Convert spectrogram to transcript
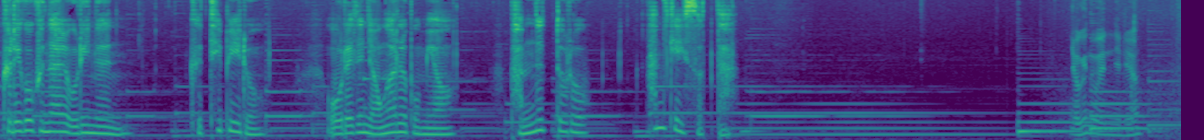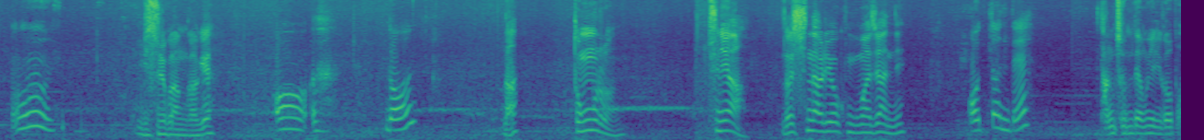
그리고 그날 우리는 그 TV로 오래된 영화를 보며 밤늦도록 함께 있었다. 여긴 웬일이야? 어, 미술관 가게? 어, 넌? 나? 동물원. 춘이야, 너 시나리오 궁금하지 않니? 어떤데? 당첨되면 읽어봐.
